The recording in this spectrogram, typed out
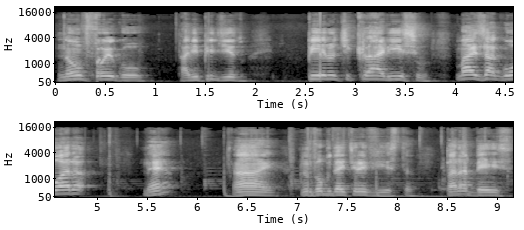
Não foi gol. Estava impedido. Pênalti claríssimo. Mas agora, né? Ai, não vamos dar entrevista. Parabéns.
